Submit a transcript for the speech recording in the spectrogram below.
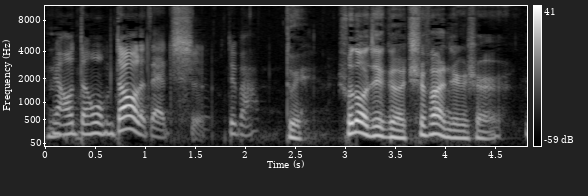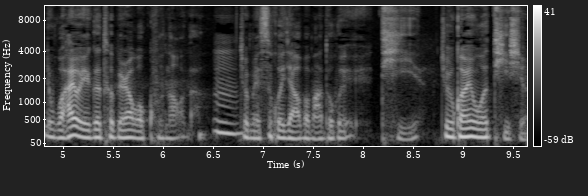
然后等我们到了再吃，对吧？对。说到这个吃饭这个事儿，我还有一个特别让我苦恼的，嗯，就每次回家，我爸妈都会提，就是关于我体型。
